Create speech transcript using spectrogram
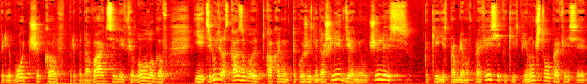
переводчиков, преподавателей, филологов. И эти люди рассказывают, как они до такой жизни дошли, где они учились, какие есть проблемы в профессии, какие есть преимущества у профессии.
